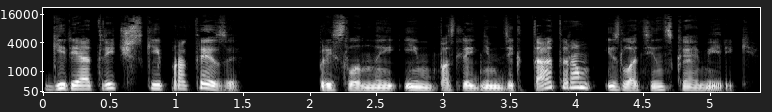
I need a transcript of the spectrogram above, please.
гериатрические протезы, присланные им последним диктатором из Латинской Америки.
